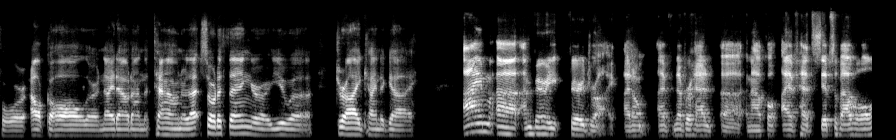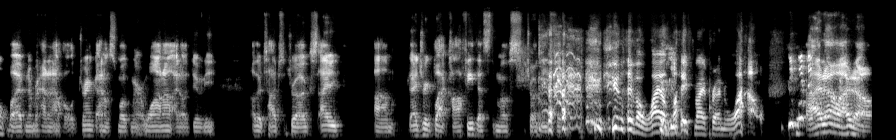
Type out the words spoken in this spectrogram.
for alcohol or a night out on the town or that sort of thing, or are you a dry kind of guy? I'm uh, I'm very very dry. I don't. I've never had uh, an alcohol. I've had sips of alcohol, but I've never had an alcohol drink. I don't smoke marijuana. I don't do any other types of drugs. I Um, I drink black coffee. That's the most druggy thing. you live a wild life, my friend. Wow. I know, I know.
